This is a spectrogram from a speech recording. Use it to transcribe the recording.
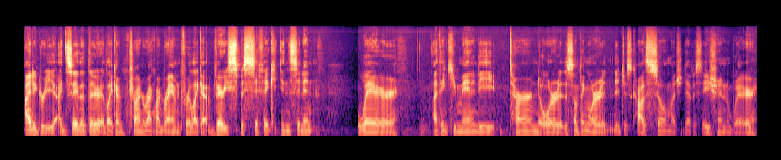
I'd agree. I'd say that there like I'm trying to rack my brain for like a very specific incident where I think humanity turned or something where it, it just caused so much devastation where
